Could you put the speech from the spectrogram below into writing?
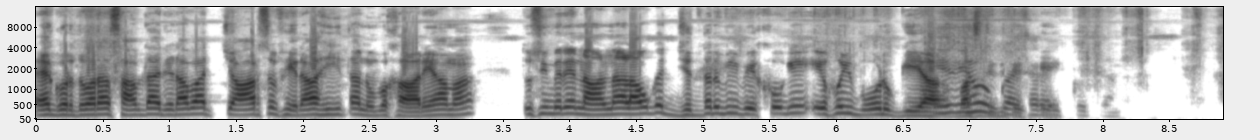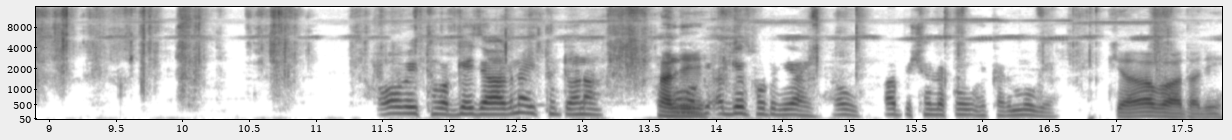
ਇਹ ਗੁਰਦੁਆਰਾ ਸਾਹਿਬ ਦਾ ਜਿਹੜਾ ਵਾ ਚਾਰ ਸਫੇਰਾ ਹੀ ਤੁਹਾਨੂੰ ਵਿਖਾ ਰਿਹਾ ਵਾਂ। ਤੁਸੀਂ ਮੇਰੇ ਨਾਲ ਨਾਲ ਆਓ ਕਿ ਜਿੱਧਰ ਵੀ ਵੇਖੋਗੇ ਇਹੋ ਹੀ ਬੋਰਡ ਉੱਗੇ ਆ ਬਸ ਉਹ ਵੀ ਇੱਥੋਂ ਅੱਗੇ ਜਾ ਕੇ ਨਾ ਇੱਥੋਂ ਟਾਣਾ ਹਾਂਜੀ। ਅੱਗੇ- ਫੁੱਟ ਗਿਆ ਹੈ ਉਹ ਆ ਪਿੱਛੋਂ ਲੱਕੋਂ ਖਤਮ ਹੋ ਗਿਆ। ਕੀ ਬਾਤ ਆ ਜੀ।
